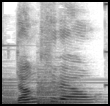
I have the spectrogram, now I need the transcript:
Dankjewel.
